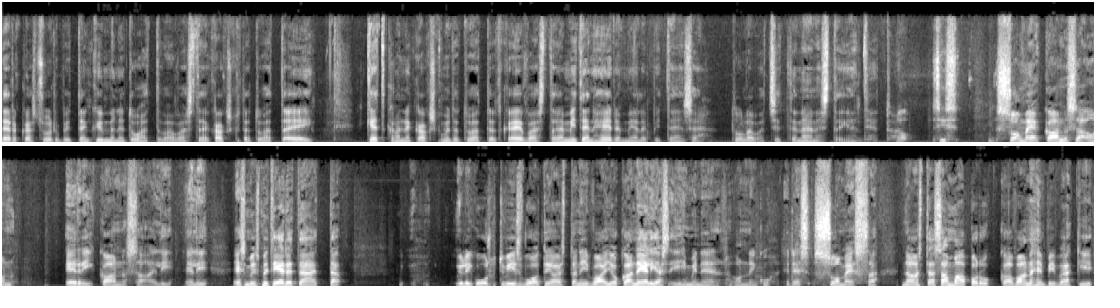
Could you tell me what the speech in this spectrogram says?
ehdokkaista suurin piirtein 10 000 vaan vastaa ja 20 000 ei. Ketkä on ne 20 000, jotka ei vastaa ja miten heidän mielipiteensä tulevat sitten äänestäjien tietoon? No siis somekansa on eri kansa. Eli, eli esimerkiksi me tiedetään, että yli 65-vuotiaista niin vain joka neljäs ihminen on niin kuin edes somessa. Nämä on sitä samaa porukkaa, vanhempi väki,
